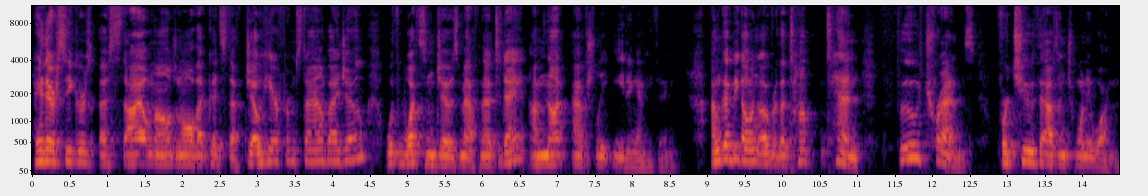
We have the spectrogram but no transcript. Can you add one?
Hey there, seekers of style, knowledge, and all that good stuff. Joe here from Style by Joe with What's in Joe's Mouth. Now, today, I'm not actually eating anything. I'm going to be going over the top 10 food trends for 2021,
